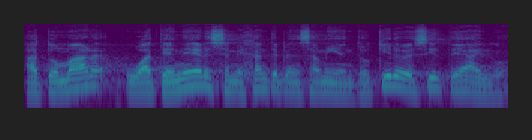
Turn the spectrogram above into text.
a tomar o a tener semejante pensamiento. Quiero decirte algo.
